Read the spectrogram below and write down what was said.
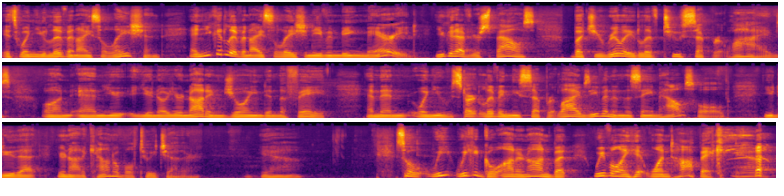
It's when you live in isolation. And you could live in isolation even being married. You could have your spouse, but you really live two separate lives on and you you know you're not enjoined in the faith. And then when you start living these separate lives, even in the same household, you do that, you're not accountable to each other. Yeah. So we, we could go on and on, but we've only hit one topic. Yeah.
